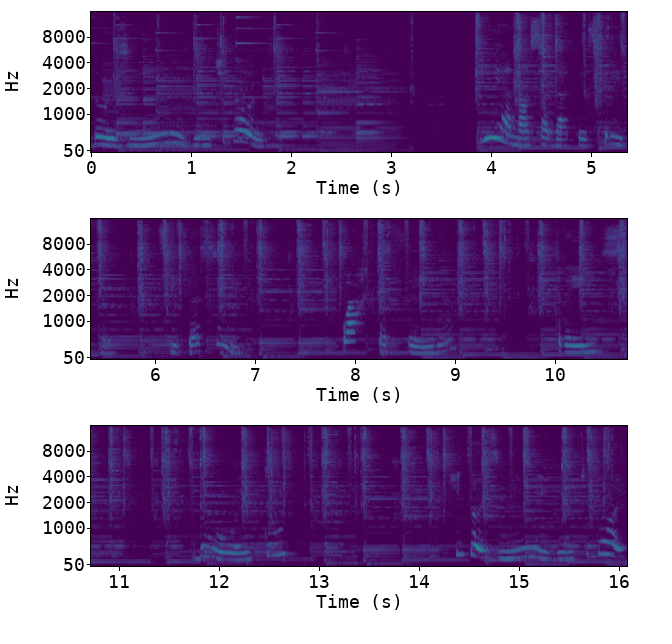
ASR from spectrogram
2022. E a nossa data escrita fica assim: quarta-feira, 3 do 8 de 2022.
